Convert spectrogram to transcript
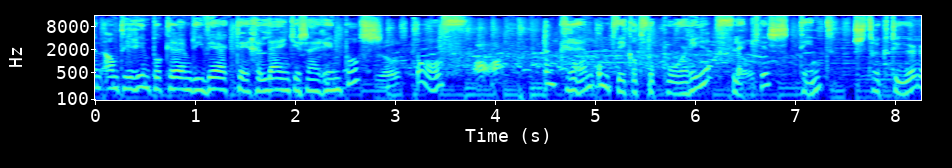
Een anti-rimpelcrème die werkt tegen lijntjes en rimpels? Of een crème ontwikkeld voor poriën, vlekjes, tint, structuur,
